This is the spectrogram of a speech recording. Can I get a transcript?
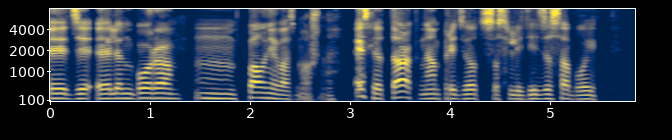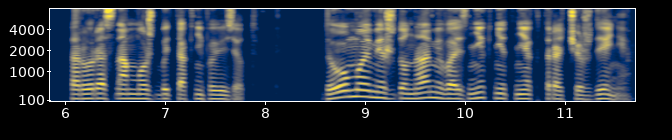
Эдди Элленбора, вполне возможно. Если так, нам придется следить за собой. Второй раз нам, может быть, так не повезет. Думаю, между нами возникнет некоторое отчуждение.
